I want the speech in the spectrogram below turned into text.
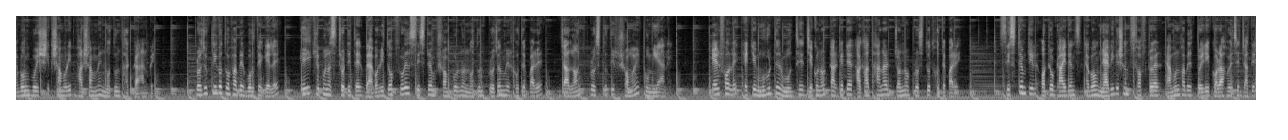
এবং বৈশ্বিক সামরিক ভারসাম্যে নতুন ধাক্কা আনবে। প্রযুক্তিগতভাবে বলতে গেলে, এই ক্ষেপণাস্ত্রটিতে ব্যবহৃত ফুয়েল সিস্টেম সম্পূর্ণ নতুন প্রজন্মের হতে পারে, যা লঞ্চ প্রস্তুতির সময় কমিয়ে আনে। এর ফলে এটি মুহূর্তের মধ্যে যে কোনো টার্গেটে আঘাত হানার জন্য প্রস্তুত হতে পারে। সিস্টেমটির অটো গাইডেন্স এবং ন্যাভিগেশন সফটওয়্যার এমনভাবে তৈরি করা হয়েছে যাতে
